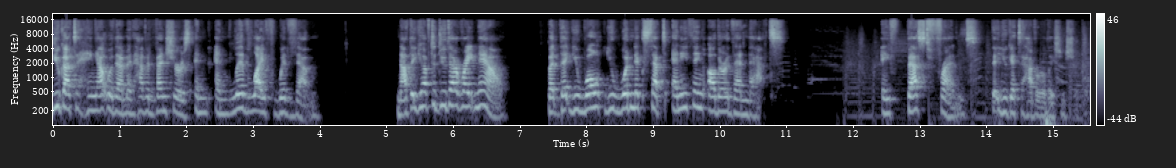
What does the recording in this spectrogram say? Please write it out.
You got to hang out with them and have adventures and and live life with them. Not that you have to do that right now, but that you won't, you wouldn't accept anything other than that. A best friend that you get to have a relationship with.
